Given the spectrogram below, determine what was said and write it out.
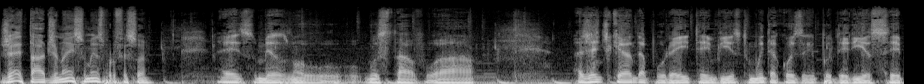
já é tarde, não é isso mesmo, professor? É isso mesmo, Gustavo. A, a gente que anda por aí tem visto muita coisa que poderia ser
